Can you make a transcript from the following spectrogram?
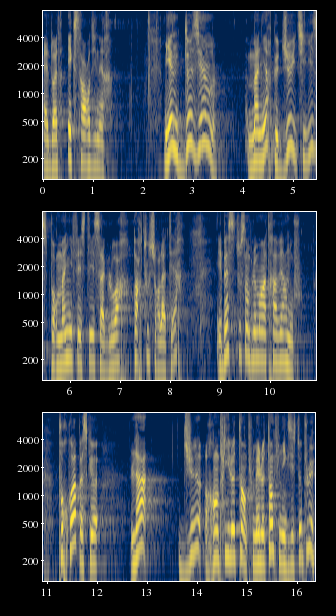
elle doit être extraordinaire. Mais il y a une deuxième manière que Dieu utilise pour manifester sa gloire partout sur la terre, et bien c'est tout simplement à travers nous. Pourquoi? Parce que là, Dieu remplit le temple, mais le temple n'existe plus.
